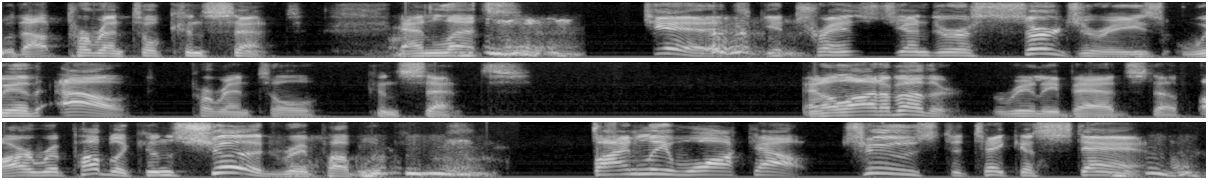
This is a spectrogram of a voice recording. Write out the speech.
without parental consent. And lets kids get transgender surgeries without parental consent. And a lot of other really bad stuff. Our Republicans should Republicans finally walk out, choose to take a stand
